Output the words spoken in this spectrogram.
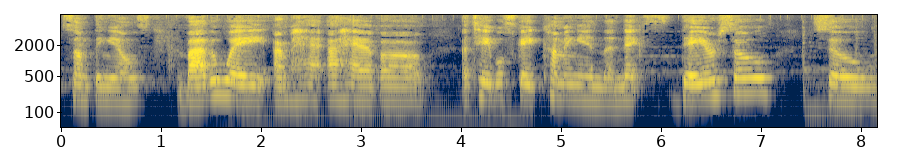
something else. by the way, I'm ha I have uh, a tablescape coming in the next day or so. So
